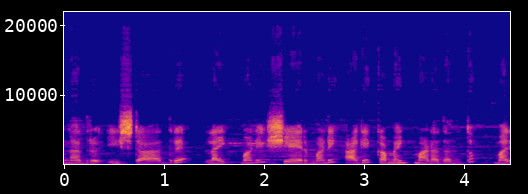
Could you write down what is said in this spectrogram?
ಏನಾದರೂ ಇಷ್ಟ ಆದರೆ ಲೈಕ್ ಮಾಡಿ ಶೇರ್ ಮಾಡಿ, ಹಾಗೆ ಕಮೆಂಟ್ ಮಾಡೋದಂತೂ ಮರಿ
